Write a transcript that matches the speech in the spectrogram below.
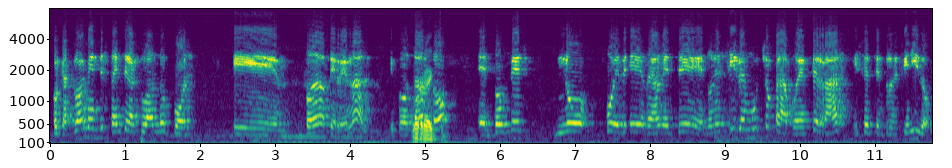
porque actualmente está interactuando con eh, zona terrenal y por lo tanto, entonces no puede realmente, no le sirve mucho para poder cerrar ese centro definido.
